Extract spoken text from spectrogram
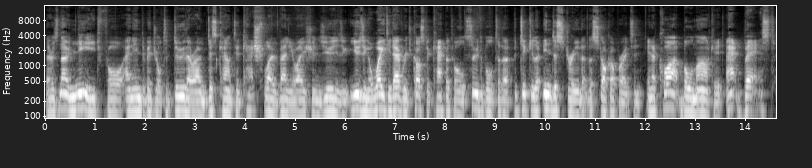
there is no need for an individual to do their own discounted cash flow valuations using, using a weighted average cost of capital suitable to the particular industry that the stock operates in. In a quiet bull market, at best,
